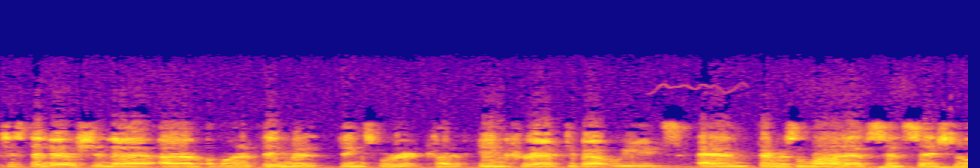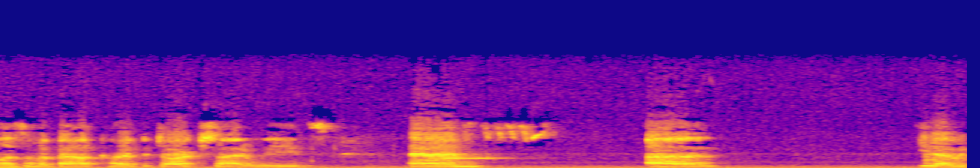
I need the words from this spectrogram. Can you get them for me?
just the notion that um, a lot of thing, things were kind of incorrect about Weeds, and there was a lot of sensationalism about kind of the dark side of Weeds, and uh, you know,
